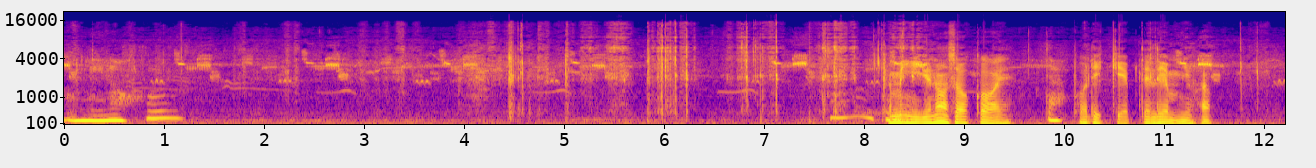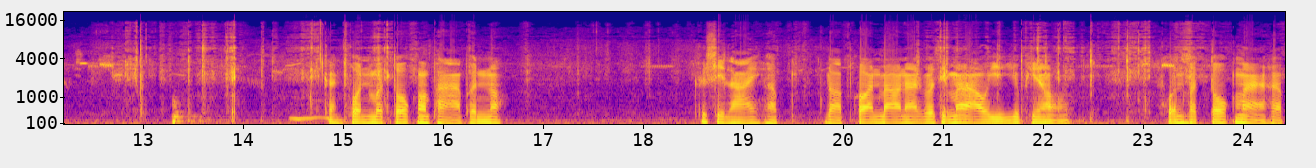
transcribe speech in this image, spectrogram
อย่างนี้เนาะอื มก็มีอยู่เนอกซอกอย จ้ะ พอได้เก็บได้เล่มอยู่ครับกันฝนมาตกมาผ่าเพิ่นเนาะคือสิหลายครับรอบก่อนบาวนาดว่าสิมาเอาอีกอยู่พี่น้องฝนมาตกมาครับ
